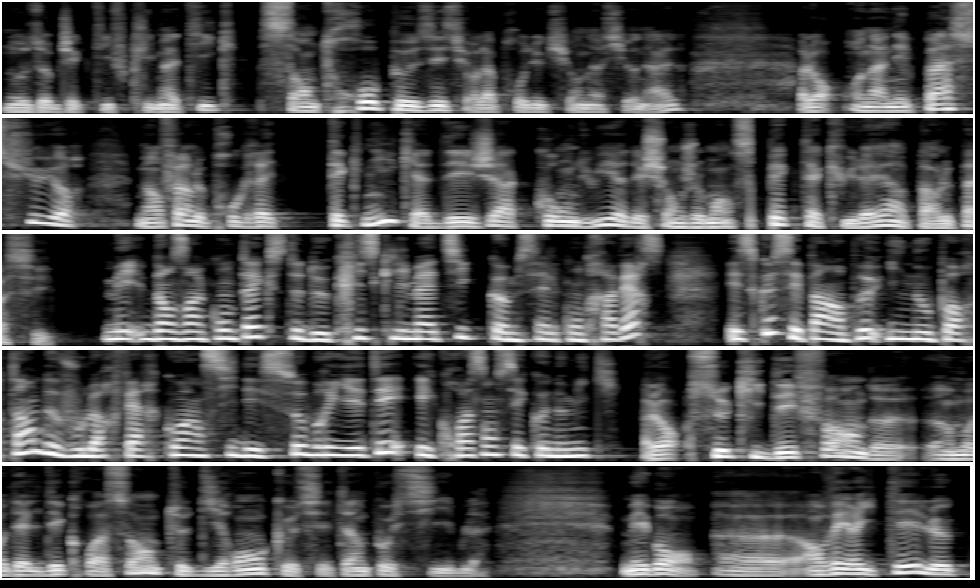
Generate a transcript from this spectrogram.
nos objectifs climatiques sans trop peser sur la production nationale. Alors, on n'en est pas sûr, mais enfin, le progrès technique a déjà conduit à des changements spectaculaires par le passé. Mais dans un contexte de crise climatique comme celle qu'on traverse, est-ce que c'est pas un peu inopportun de vouloir faire coïncider sobriété et croissance économique? Alors, ceux qui défendent un modèle décroissant te diront que c'est impossible. Mais bon, euh, en vérité, le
